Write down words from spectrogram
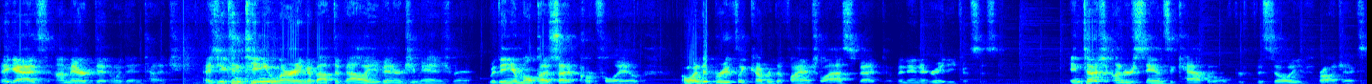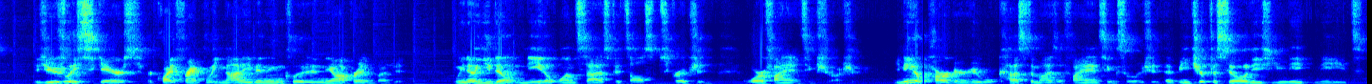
Hey guys, I'm Eric Denton with ENTOUCH. As you continue learning about the value of energy management within your multi-site portfolio, I wanted to briefly cover the financial aspect of an integrated ecosystem. ENTOUCH understands the capital for facility projects is usually scarce or quite frankly not even included in the operating budget. We know you don't need a one-size-fits-all subscription or a financing structure. You need a partner who will customize a financing solution that meets your facility's unique needs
